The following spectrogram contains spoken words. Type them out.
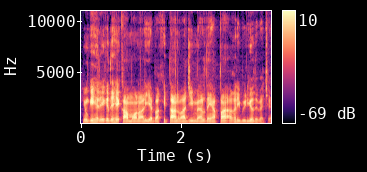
ਕਿਉਂਕਿ ਹਰੇਕ ਦੇ ਇਹ ਕੰਮ ਆਉਣ ਵਾਲੀ ਹੈ ਬਾਕੀ ਧੰਨਵਾਦ ਜੀ, ਮਿਲਦੇ ਹਾਂ ਆਪਾਂ ਅਗਲੀ ਵੀਡੀਓ ਦੇ ਵਿੱਚ।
